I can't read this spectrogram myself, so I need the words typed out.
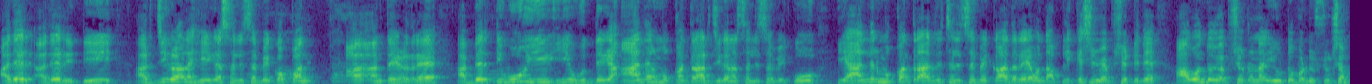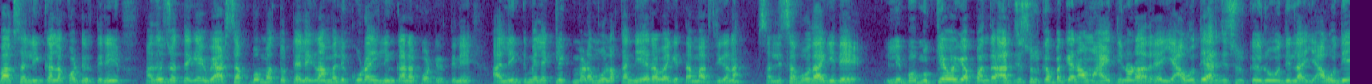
ಅದೇ ಅದೇ ರೀತಿ ಅರ್ಜಿಗಳನ್ನು ಹೇಗೆ ಸಲ್ಲಿಸಬೇಕಪ್ಪ ಅಂತ ಅಂತ ಹೇಳಿದ್ರೆ ಅಭ್ಯರ್ಥಿವು ಈ ಈ ಹುದ್ದೆಗೆ ಆನ್ಲೈನ್ ಮುಖಾಂತರ ಅರ್ಜಿಗಳನ್ನು ಸಲ್ಲಿಸಬೇಕು. ಈ ಆನ್ಲೈನ್ ಮುಖಾಂತರ ಅರ್ಜಿ ಸಲ್ಲಿಸಬೇಕಾದರೆ ಒಂದು ಅಪ್ಲಿಕೇಶನ್ ವೆಬ್ಸೈಟ್ ಇದೆ. ಆ ಒಂದು ವೆಬ್ಸೈಟನ್ನು ಯೂಟ್ಯೂಬ್ ಡಿಸ್ಕ್ರಿಪ್ಷನ್ ಬಾಕ್ಸಲ್ಲಿ ಲಿಂಕ್ ಎಲ್ಲ ಕೊಟ್ಟಿರ್ತೀನಿ. ಅದ್ರ ಜೊತೆಗೆ ವ್ಯಾಟ್ಸಪ್ಪು ಮತ್ತು ಟೆಲಿಗ್ರಾಮಲ್ಲಿ ಕೂಡ ಈ ಲಿಂಕನ್ನು ಕೊಟ್ಟಿರ್ತೀನಿ. ಆ ಲಿಂಕ್ ಮೇಲೆ ಕ್ಲಿಕ್ ಮಾಡೋ ಮೂಲಕ ನೇರವಾಗಿ ತಮ್ಮ ಅರ್ಜಿಗಳನ್ನು ಸಲ್ಲಿಸಬಹುದಾಗಿದೆ. ಇಲ್ಲಿ ಬ, ಮುಖ್ಯವಾಗಿ ಅಪ್ಪ ಅಂದ್ರೆ ಅರ್ಜಿ ಶುಲ್ಕ ಬಗ್ಗೆ ನಾವು ಮಾಹಿತಿ ನೋಡಾದರೆ ಯಾವುದೇ ಅರ್ಜಿ ಶುಲ್ಕ ಇರುವುದಿಲ್ಲ. ಯಾವುದೇ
